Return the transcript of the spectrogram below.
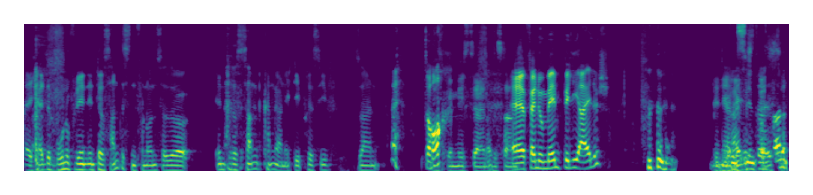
Äh, Ich halte Bruno für den interessantesten von uns. Also interessant kann gar nicht depressiv sein. doch. Ich bin nicht sehr interessant. Äh, Phänomen Billie Eilish. Ja, ist Eilish, da interessant.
